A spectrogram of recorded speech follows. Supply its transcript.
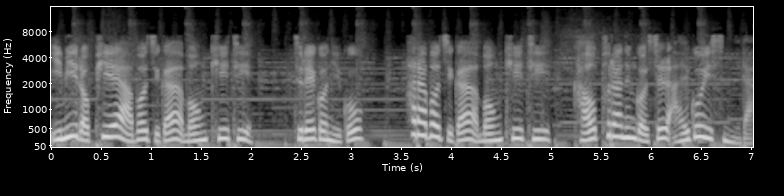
이미 러피의 아버지가 멍키 디 드래건이고 할아버지가 멍키 디 가우프라는 것을 알고 있습니다.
